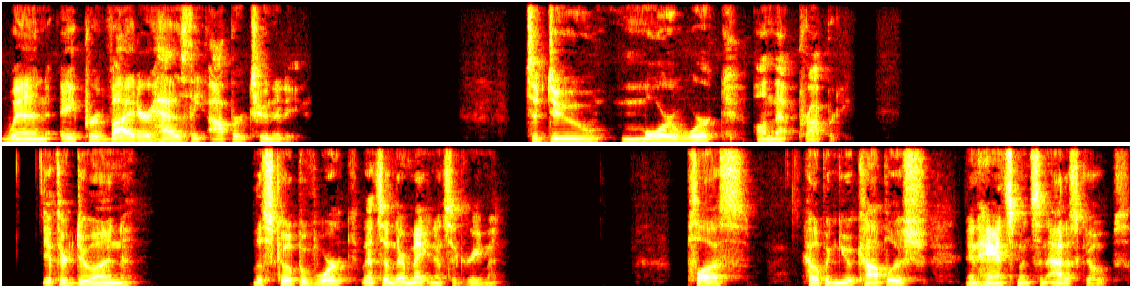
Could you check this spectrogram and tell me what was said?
When a provider has the opportunity to do more work on that property, if they're doing the scope of work that's in their maintenance agreement, plus helping you accomplish enhancements and out of scopes,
